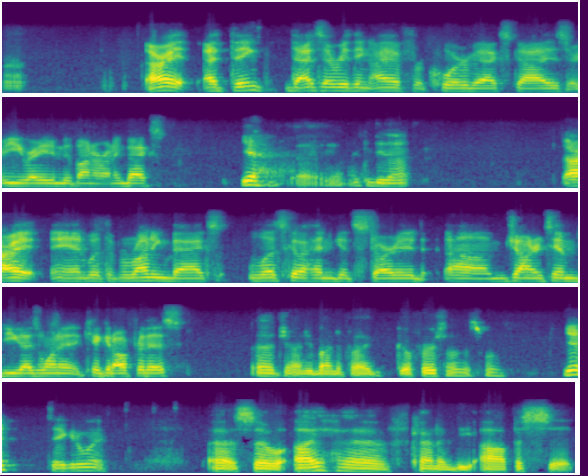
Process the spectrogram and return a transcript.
All right, I think that's everything I have for quarterbacks, guys. Are you ready to move on to running backs? Yeah, Uh, yeah. I can do that. All right, and with the running backs, let's go ahead and get started. Um, John or Tim, do you guys want to kick it off for this? Uh, John, you mind if I go first on this one? Yeah, take it away. Uh, so I have kind of the opposite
